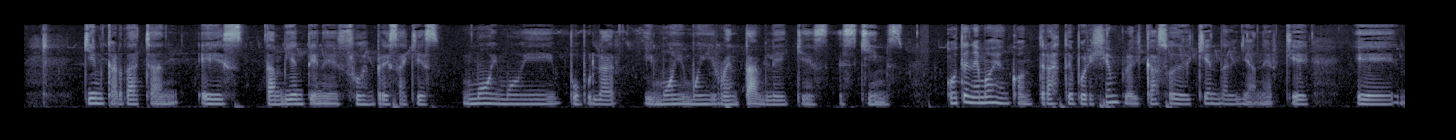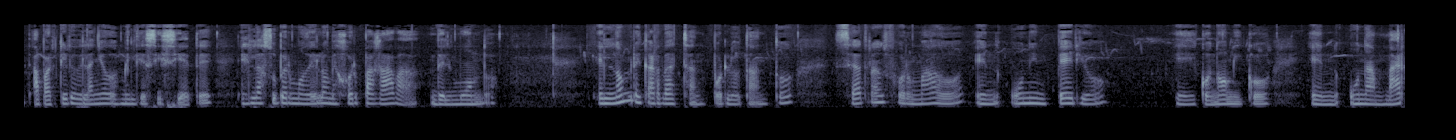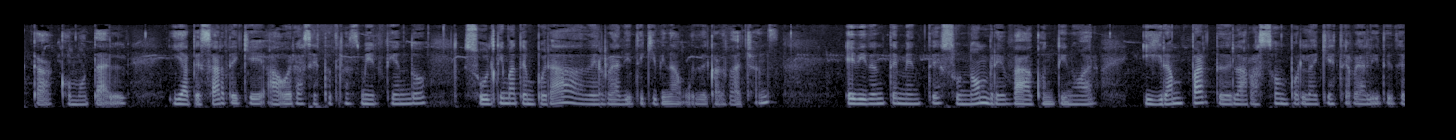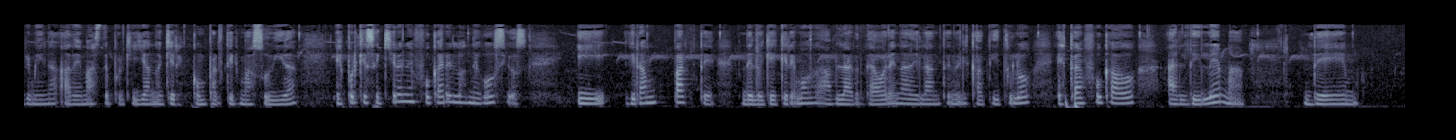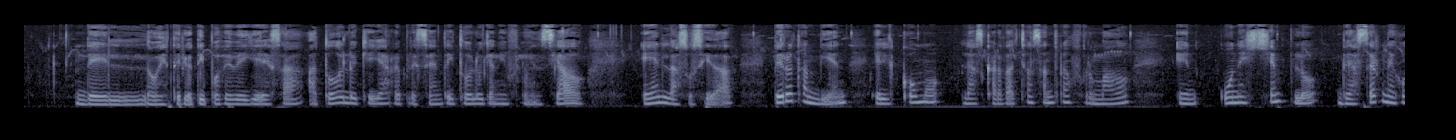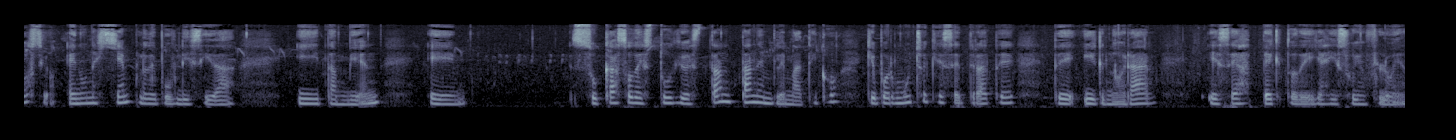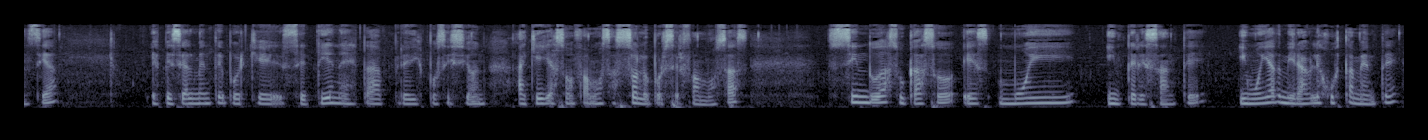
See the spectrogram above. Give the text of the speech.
Kim Kardashian es, también tiene su empresa que es muy, muy popular y muy, muy rentable, que es Skims. O tenemos en contraste, por ejemplo, el caso de Kendall Jenner, que eh, a partir del año 2017 es la supermodelo mejor pagada del mundo. El nombre Kardashian, por lo tanto, se ha transformado en un imperio eh, económico, en una marca como tal, y a pesar de que ahora se está transmitiendo su última temporada de reality Keeping Up with the Kardashians, evidentemente su nombre va a continuar y gran parte de la razón por la que este reality termina, además de porque ya no quieren compartir más su vida, es porque se quieren enfocar en los negocios. Y gran parte de lo que queremos hablar de ahora en adelante en el capítulo está enfocado al dilema de, de los estereotipos de belleza, a todo lo que ella representa y todo lo que han influenciado en la sociedad, pero también el cómo las Kardashians han transformado en un ejemplo de hacer negocio, en un ejemplo de publicidad. Y también eh, su caso de estudio es tan, tan emblemático que por mucho que se trate de ignorar ese aspecto de ellas y su influencia, especialmente porque se tiene esta predisposición a que ellas son famosas solo por ser famosas, sin duda su caso es muy interesante y muy admirable justamente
